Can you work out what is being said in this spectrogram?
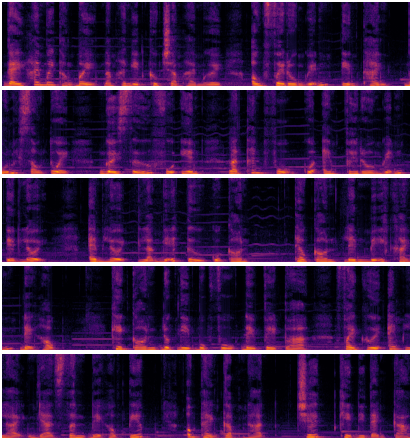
Ngày 20 tháng 7 năm 2020, ông Phêrô Nguyễn Tiến Thành, 46 tuổi, người xứ Phú Yên, là thân phụ của em Phêrô Nguyễn Tiến Lợi. Em Lợi là nghĩa tử của con. Theo con lên Mỹ Khánh để học. Khi con được nghỉ mục vụ để về tòa, phải gửi em lại nhà dân để học tiếp. Ông Thành gặp nạn, chết khi đi đánh cá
